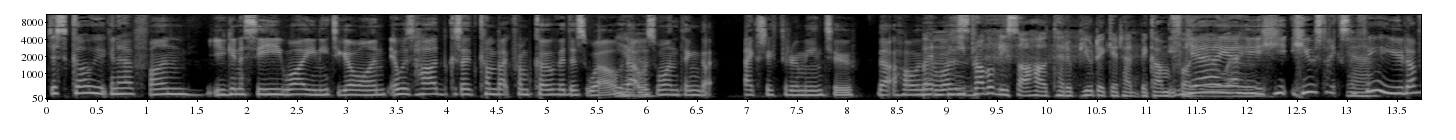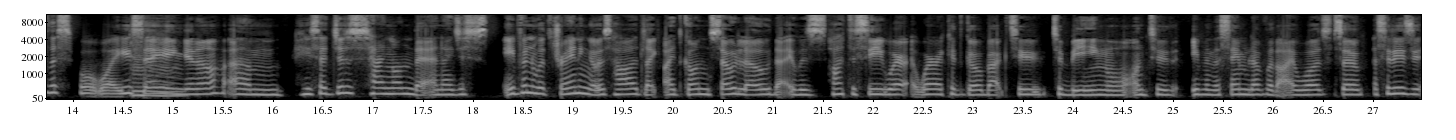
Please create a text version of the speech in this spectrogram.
just go. You're gonna have fun. You're gonna see why you need to go on. It was hard because I'd come back from COVID as well. Yeah. That was one thing that actually threw me into that whole. But was, he probably saw how therapeutic it had become for yeah, you. yeah. and- He, he he was like, Yeah. Mm. You love the sport. What are you saying? You know. Um, he said, just hang on there. And I just, even with training, it was hard. Like I'd gone so low that it was hard to see where where I could go back to to being or onto even the same level that I was. So as it is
